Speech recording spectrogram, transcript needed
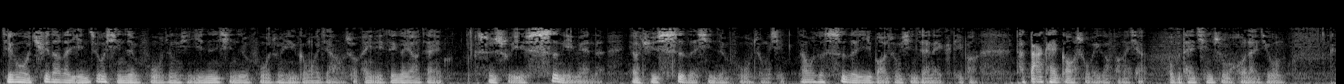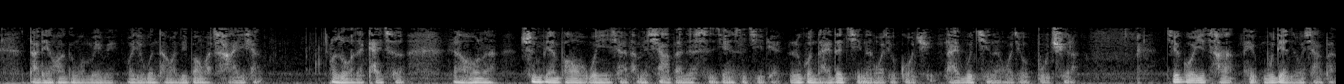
结果我去到了鄞州行政服务中心，鄞州行政服务中心跟我讲说，哎，你这个要在是属于市里面的，要去市的行政服务中心。那我说市的医保中心在哪个地方？他大概告诉我一个方向，我不太清楚。后来就打电话跟我妹妹，我就问他，你帮我查一下。我说我在开车，然后呢，顺便帮我问一下他们下班的时间是几点？如果来得及呢，我就过去；来不及呢，我就不去了。结果一查，哎，五点钟下班。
